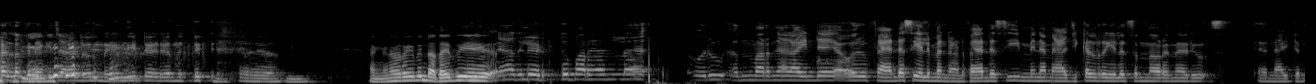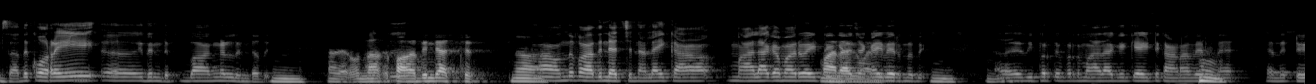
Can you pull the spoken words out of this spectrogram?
വെള്ളത്തിലേക്ക് ചാടും നീന്തിയിട്ട് വരും എന്നിട്ട്. അങ്ങനെ പറയുന്നുണ്ട്. അതായത് പിന്നെ അതിൽ എടുത്തു പറയാനുള്ള ഒരു എന്ന് പറഞ്ഞാൽ അതിന്റെ ഒരു ഫാന്റസി എലിമെന്റ് ആണ്. ഫാന്റസി പിന്നെ മാജിക്കൽ റിയലിസം എന്ന് പറയുന്ന ഒരു ഐറ്റംസ് അത് കുറേ ഇതുണ്ട്. ഭാഗങ്ങളിലുണ്ട് അത്. ഫാദിന്റെ അച്ഛൻ. ആ. ഒന്ന് ഫാദിന്റെ അച്ഛൻ. ലൈക്ക് ആ മാലാകമാരുമായിട്ട് ചങ്ങായി വരുന്നത്. അതായത് ഇപ്പുറത്തെ ഇപ്പുറത്തെ മാലാഖയൊക്കെ ആയിട്ട് കാണാൻ വരുന്ന എന്നിട്ട്.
